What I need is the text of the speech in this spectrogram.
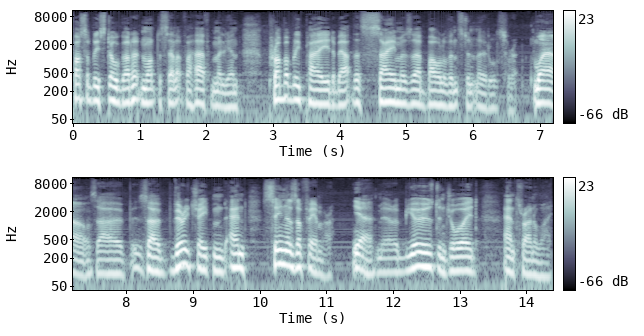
possibly still got it and want to sell it for half a million, probably paid about the same as a bowl of instant noodles for it. Wow. So so very cheap and, and seen as ephemera. Yeah. You know, used, enjoyed, and thrown away.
